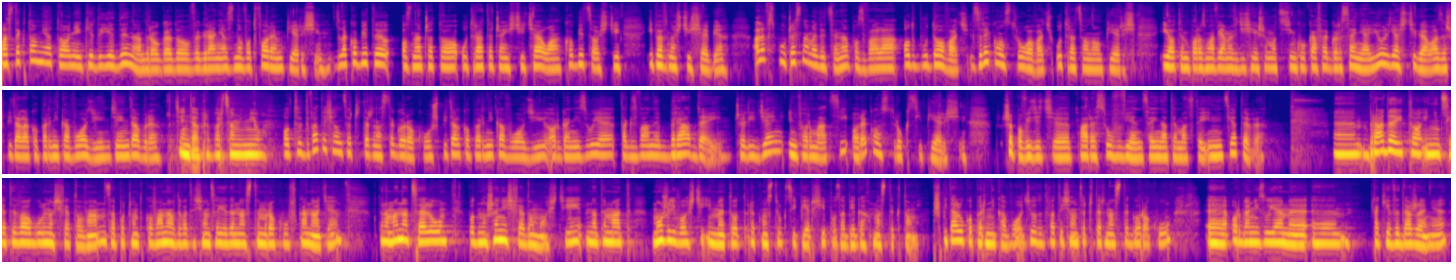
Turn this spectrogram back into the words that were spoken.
Mastektomia to niekiedy jedyna droga do wygrania z nowotworem piersi. Dla kobiety oznacza to utratę części ciała, kobiecości i pewności siebie. Ale współczesna medycyna pozwala odbudować, zrekonstruować utraconą pierś. I o tym porozmawiamy w dzisiejszym odcinku Kafe Gorsenia. Julia Ścigała ze Szpitala Kopernika w Łodzi. Dzień dobry. Dzień dobry, bardzo mi miło. Od 2014 roku Szpital Kopernika w Łodzi organizuje tak zwany Bra Day, czyli Dzień Informacji o Rekonstrukcji Piersi. Proszę powiedzieć e, parę słów więcej na temat tej inicjatywy. E, Bradej to inicjatywa ogólnoświatowa, zapoczątkowana w 2011 roku w Kanadzie, która ma na celu podnoszenie świadomości na temat możliwości i metod rekonstrukcji piersi po zabiegach mastektomii. W Szpitalu Kopernika w Łodzi od 2014 roku e, organizujemy takie wydarzenie.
